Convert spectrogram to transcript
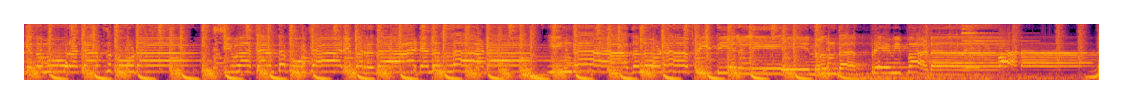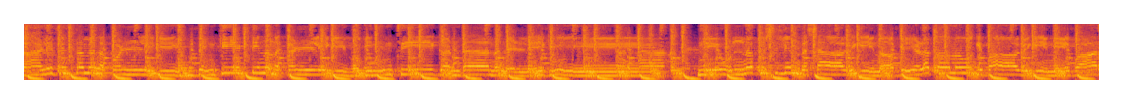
ಗೆದ ಮೂರ ಕಾಸು ಕೂಡ. ಶಿವಕಾಂತ ಪೂಜಾರಿ ಬರದ ಹಿಂಗ ಅದ ನೋಡ ಪ್ರೀತಿಯಲ್ಲಿ ನೊಂದ ಪ್ರೇಮಿ ಪಾಡ. ತಾಳಿ ಬಿದ್ದ ಮೇಲ ಕೊಳ್ಳಿಗಿ, ಬೆಂಕಿ ಇಟ್ಟಿ ನನ್ನ ಕಳ್ಳಿಗಿ ಹೋಗಿ ನಿಂತಿ ಗಂಡನ ನೆಳ್ಳಿಗಿ ನೀ ಉಣ್ಣ ಕುಶಿಲಿಂದ ಸಾವಿಗಿ ನಾ ಬೀಳತನ ಹೋಗಿ ಬಾವಿಗಿ, ನೀ ಬಾರ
